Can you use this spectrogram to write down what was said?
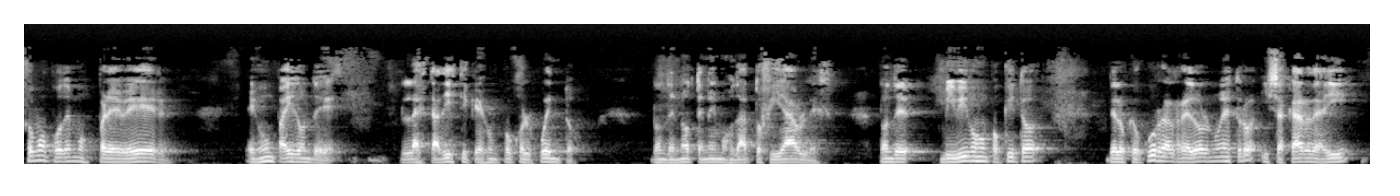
¿cómo podemos prever en un país donde la estadística es un poco el cuento, donde no tenemos datos fiables, donde vivimos un poquito de lo que ocurre alrededor nuestro y sacar de ahí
